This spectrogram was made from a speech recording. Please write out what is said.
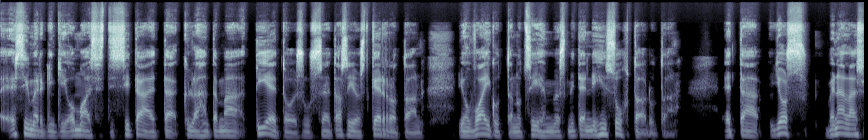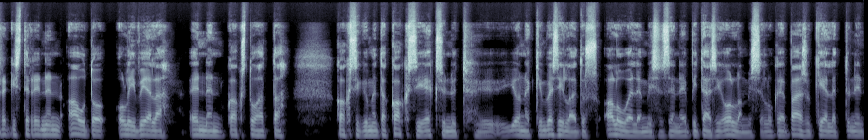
esimerkinkin omaisesti sitä, että kyllähän tämä tietoisuus, se, että asioista kerrotaan, niin on vaikuttanut siihen myös, miten niihin suhtaudutaan. Että jos venäläisrekisterinen auto oli vielä ennen 2022 eksynyt jonnekin vesilaitosalueelle, missä sen ei pitäisi olla, missä lukee pääsy kielletty, niin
